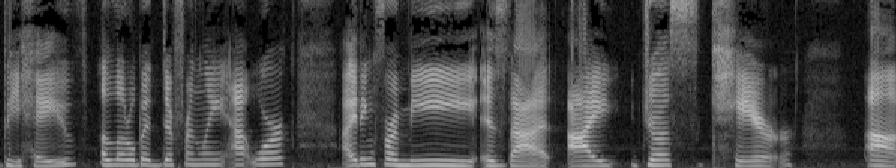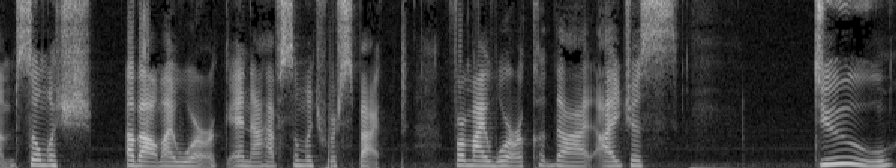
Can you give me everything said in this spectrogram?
behave a little bit differently at work. I think for me is that I just care um, so much about my work and I have so much respect for my work that I just do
